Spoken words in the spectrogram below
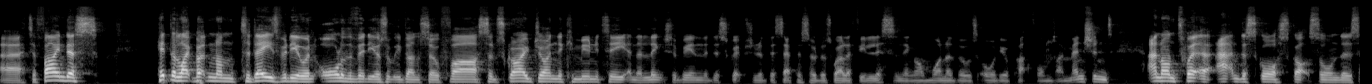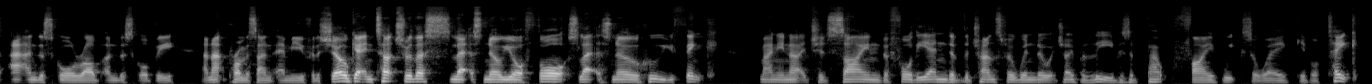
uh, to find us. Hit the like button on today's video and all of the videos that we've done so far. Subscribe, join the community, and the link should be in the description of this episode as well if you're listening on one of those audio platforms I mentioned. And on Twitter, at underscore Scott Saunders, at underscore Rob underscore B, and at Promise and MU for the show. Get in touch with us. Let us know your thoughts. Let us know who you think Man United should sign before the end of the transfer window, which I believe is about five weeks away, give or take.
